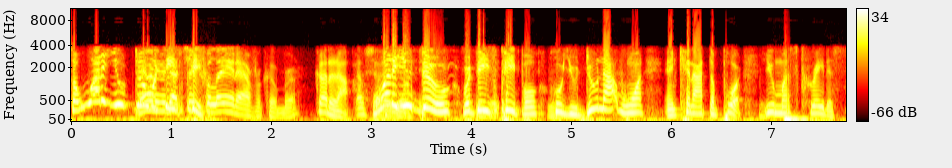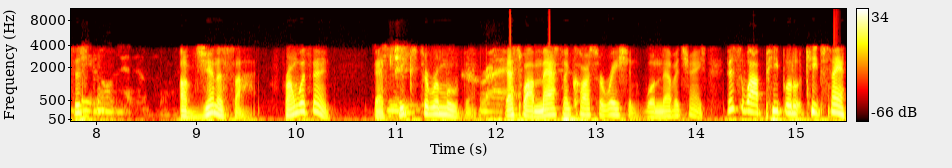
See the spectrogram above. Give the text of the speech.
So what do you do with these got Chick people? Fil A in Africa, bro. Cut it out. What do you do with these people who mm-hmm. you do not want and cannot deport? You must create a system of genocide from within that seeks to remove them. That's why mass incarceration will never change. This is why people keep saying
